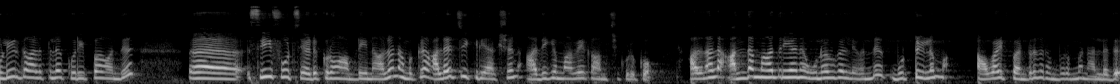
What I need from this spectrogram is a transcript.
குளிர்காலத்தில் குறிப்பாக வந்து சீ ஃபுட்ஸ் எடுக்கிறோம் அப்படின்னாலும் நமக்கு அலர்ஜிக் ரியாக்ஷன் அதிகமாகவே காமிச்சு கொடுக்கும். அதனால் அந்த மாதிரியான உணவுகள் வந்து முற்றிலும் அவாய்ட் பண்ணுறது ரொம்ப ரொம்ப நல்லது.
